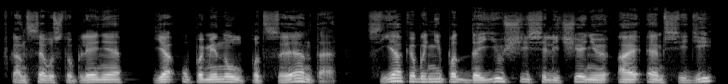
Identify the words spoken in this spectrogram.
В конце выступления я упомянул пациента с якобы не поддающейся лечению IMCD,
